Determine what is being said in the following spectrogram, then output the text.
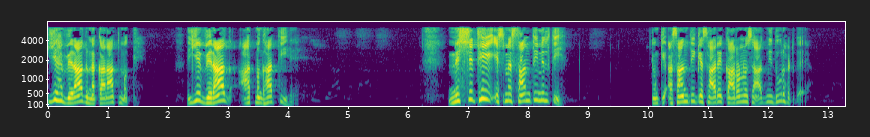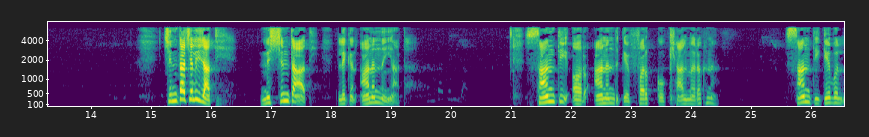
यह विराग नकारात्मक है। यह विराग आत्मघाती है। निश्चित ही इसमें शांति मिलती है, क्योंकि अशांति के सारे कारणों से आदमी दूर हट गया। चिंता चली जाती है, निश्चिंता आती, लेकिन आनंद नहीं आता। शांति और आनंद के फ़र्क को ख्याल में रखना। शांति केवल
